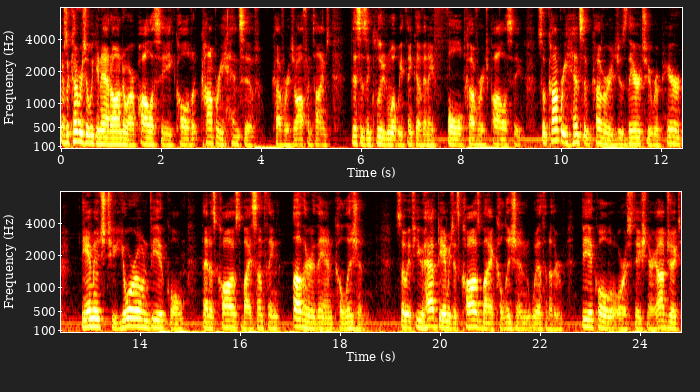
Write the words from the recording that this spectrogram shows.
There's a coverage that we can add on to our policy called comprehensive coverage. Oftentimes, this is included in what we think of in a full coverage policy. So, comprehensive coverage is there to repair damage to your own vehicle that is caused by something other than collision. So, if you have damage that's caused by a collision with another vehicle or a stationary object,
